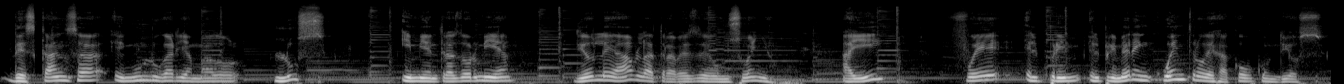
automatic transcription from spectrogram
descansa en un lugar llamado Luz y mientras dormía, Dios le habla a través de un sueño. Ahí fue el, el primer encuentro de Jacob con Dios.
